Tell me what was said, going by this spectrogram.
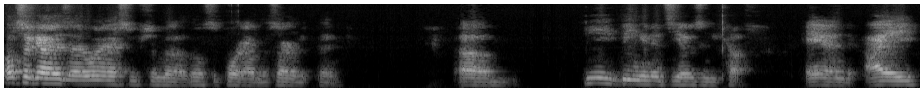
also, guys, I want to ask for some uh, little support on the sergeant thing. Um, me being an NCO is gonna be tough, and I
